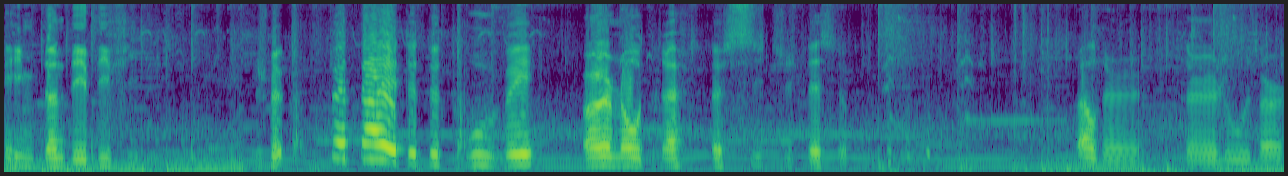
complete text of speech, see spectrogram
il me donne des défis. Je vais peut-être te trouver un autre œuf euh, si tu fais ça. Je parle d'un d'un loser.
